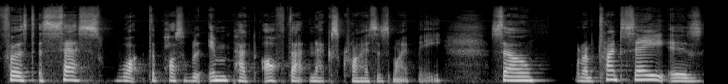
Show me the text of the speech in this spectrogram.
first assess what the possible impact of that next crisis might be. So, what I'm trying to say is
